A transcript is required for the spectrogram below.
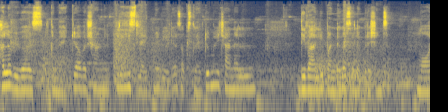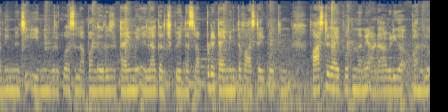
hello viewers welcome back to our channel please like my video subscribe to my channel Diwali పండుగ సెలబ్రేషన్స్ మార్నింగ్ నుంచి ఈవినింగ్ వరకు అసలు ఆ పండుగ రోజు టైం ఎలా గడిచిపోయింది? అసలు అప్పుడే టైం ఇంత ఫాస్ట్ అయిపోతుంది ఫాస్ట్గా అయిపోతుందని అడావిడిగా పనులు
